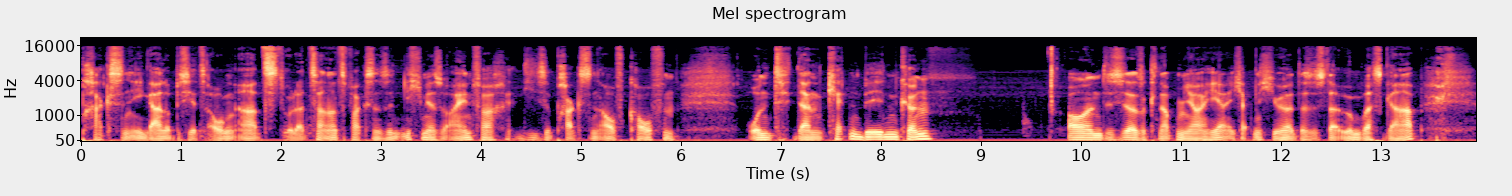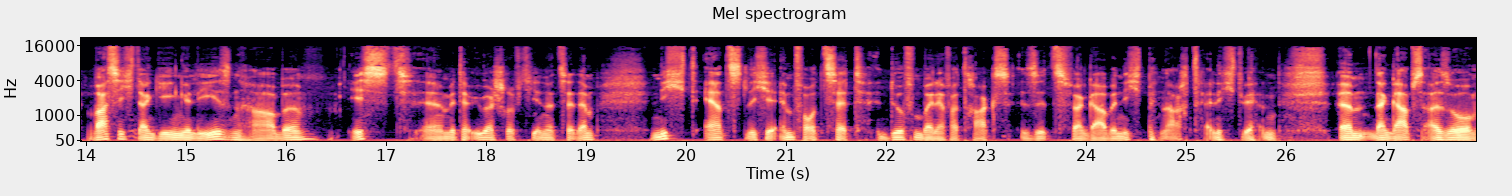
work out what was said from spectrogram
Praxen, egal ob es jetzt Augenarzt oder Zahnarztpraxen sind, nicht mehr so einfach diese Praxen aufkaufen und dann Ketten bilden können. Und es ist also knapp ein Jahr her. Ich habe nicht gehört, dass es da irgendwas gab. Was ich dagegen gelesen habe, ist äh, mit der Überschrift hier in der ZM, nicht ärztliche MVZ dürfen bei der Vertragssitzvergabe nicht benachteiligt werden. Ähm, dann gab es also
